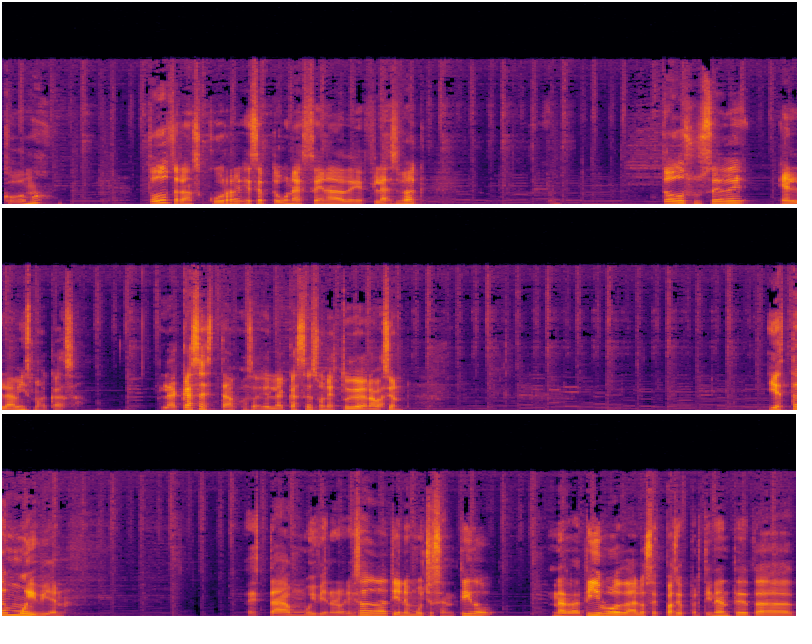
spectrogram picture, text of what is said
¿Cómo? Todo transcurre, excepto una escena de flashback. Todo sucede en la misma casa. La casa está. O sea, la casa es un estudio de grabación. Y está muy bien. Está muy bien organizada, tiene mucho sentido narrativo, da los espacios pertinentes, da,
